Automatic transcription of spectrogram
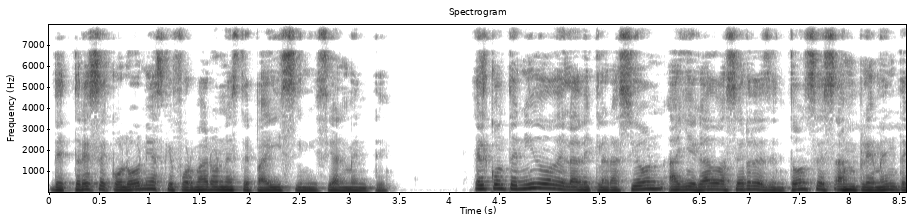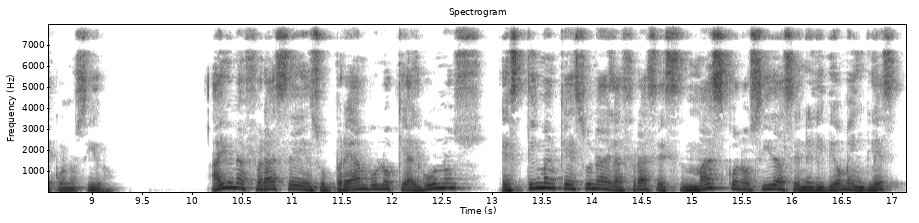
de trece colonias que formaron este país inicialmente. El contenido de la declaración ha llegado a ser desde entonces ampliamente conocido. Hay una frase en su preámbulo que algunos estiman que es una de las frases más conocidas en el idioma inglés,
